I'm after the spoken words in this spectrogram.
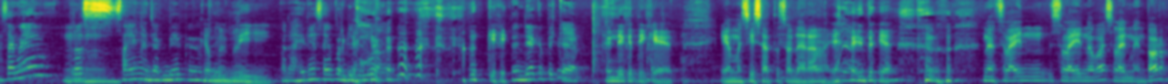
SML, terus saya ngajak dia ke, Ke Blibli. Blibli. Pada akhirnya saya pergi duluan. Oke. Dan dia ke tiket. Dan dia ke tiket. Ya masih satu saudara lah ya Iya. itu ya. nah, selain selain apa? Selain mentor,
